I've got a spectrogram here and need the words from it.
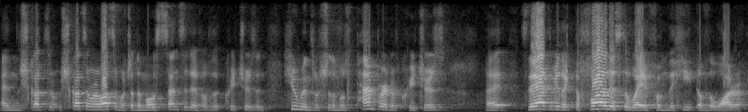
and shkatzim rawasim, which are the most sensitive of the creatures, and humans, which are the most pampered of creatures. Right? So they had to be like the farthest away from the heat of the water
